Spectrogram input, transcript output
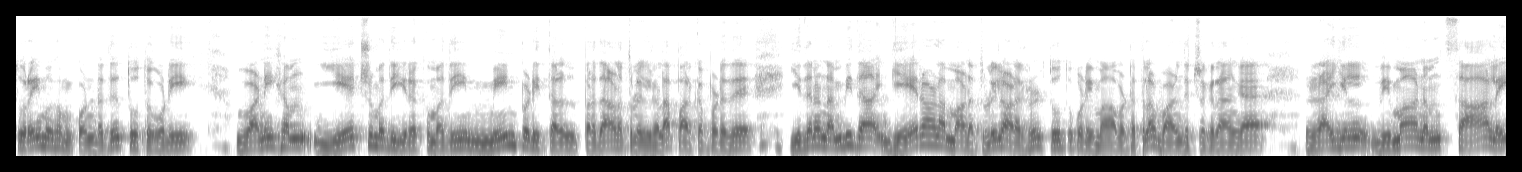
துறைமுகம் கொண்டது தூத்துக்குடி. வணிகம் ஏற்றுமதி இறக்குமதி மீன்பிடித்தல் பிரதான தொழில்களாக பார்க்கப்படுது. இதனை நம்பி தான் ஏராளமான தொழிலாளர்கள் தூத்துக்குடி மாவட்டத்தில் வாழ்ந்துட்டுருக்கிறாங்க. ரயில் விமானம் சாலை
